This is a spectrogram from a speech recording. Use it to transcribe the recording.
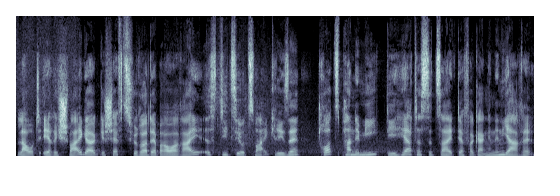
Laut Erich Schweiger, Geschäftsführer der Brauerei, ist die CO2-Krise trotz Pandemie die härteste Zeit der vergangenen Jahre.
